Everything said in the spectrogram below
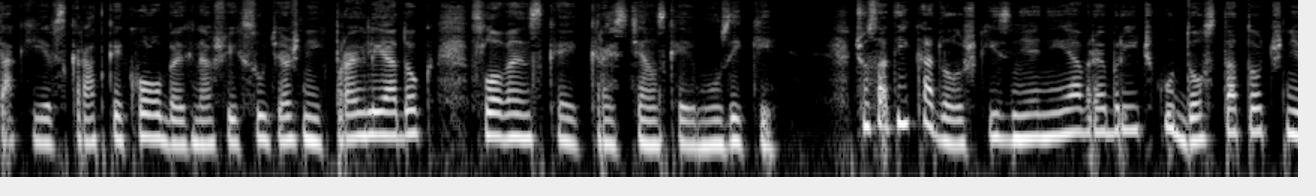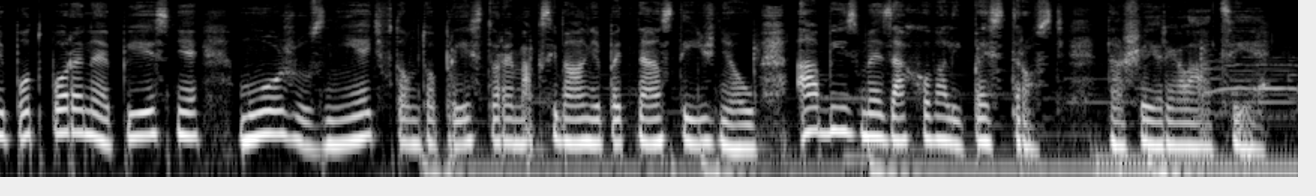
Taký je v skratke kolobeh našich súťažných prehliadok slovenskej kresťanskej muziky. Čo sa týka dĺžky znenia v rebríčku, dostatočne podporené piesne môžu znieť v tomto priestore maximálne 15 týždňov, aby sme zachovali pestrosť našej relácie.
